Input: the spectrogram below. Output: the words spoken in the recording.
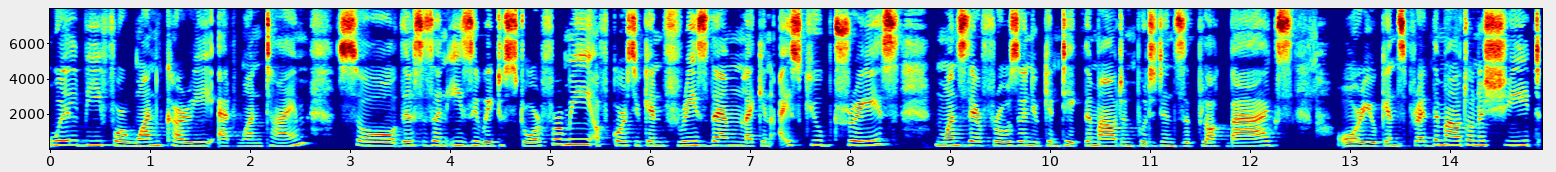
will be for one curry at one time. So this is an easy way to store for me. Of course, you can freeze them like in ice cube trays. Once they're frozen, you can take them out and put it in Ziploc bags. Or you can spread them out on a sheet,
